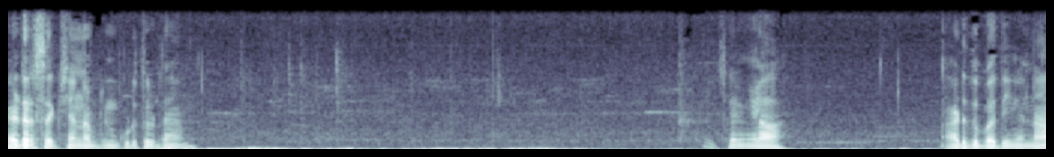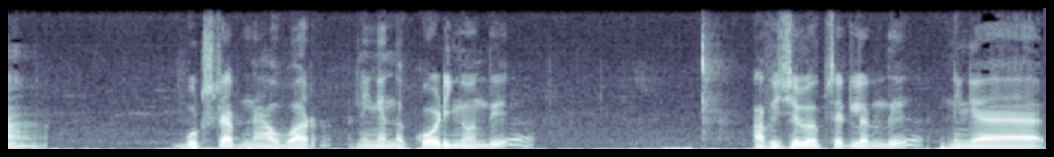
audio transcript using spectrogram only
ஹெடர் செக்ஷன் அப்படின்னு கொடுத்துக்கிட்டேன். சரிங்களா? அடுத்து பார்த்தீங்கன்னா பூட் ஸ்டாப் நேவ்பார் நீங்கள் இந்த கோடிங்கை வந்து அஃபிஷியல் வெப்சைட்லேருந்து நீங்கள்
